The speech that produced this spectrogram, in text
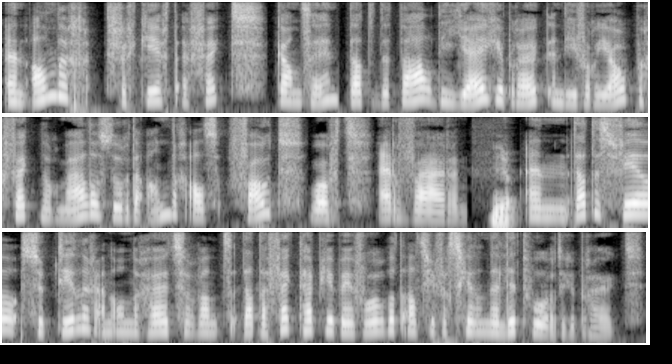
Een ander verkeerd effect kan zijn dat de taal die jij gebruikt en die voor jou perfect normaal is, door de ander als fout wordt ervaren. Ja. En dat is veel subtieler en onderhuidser, want dat effect heb je bijvoorbeeld als je verschillende lidwoorden gebruikt.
